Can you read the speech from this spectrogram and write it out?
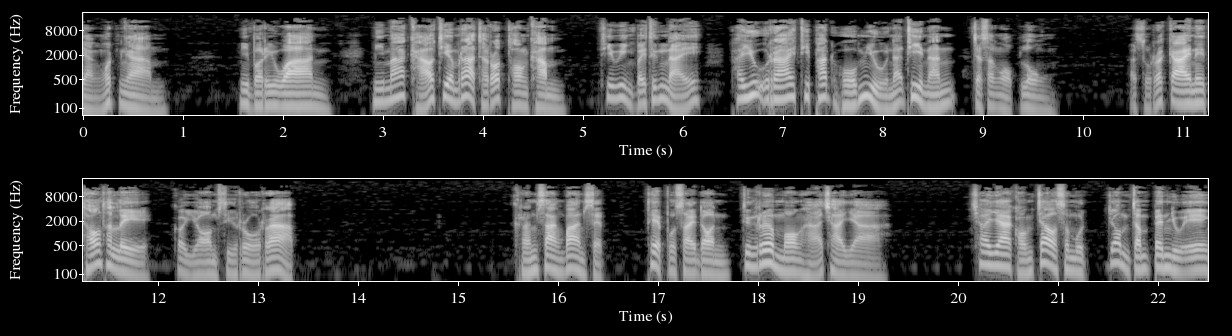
อย่างงดงาม มีบริวาร มีม้าขาวเทียมราชรถทองคำที่วิ่งไปถึงไหน พายุร้ายที่พัดโหมอยู่ณที่นั้นจะสงบลง อสุรกายในท้องทะเลก็ยอมสิโรราบ ครั้นสร้างบ้านเสร็จ เทพโพไซดอนจึงเริ่มมองหาชายา ชายาของเจ้าสมุทรย่อมจำเป็นอยู่เอง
